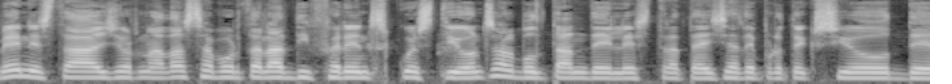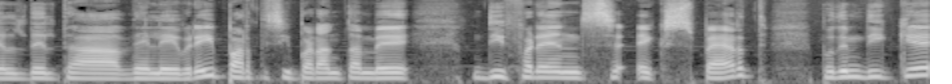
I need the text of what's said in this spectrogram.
Bé, en esta jornada s'abordaran diferents qüestions al voltant de l'estratègia de protecció del Delta de l'Ebre i participaran també diferents experts. Podem dir que,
